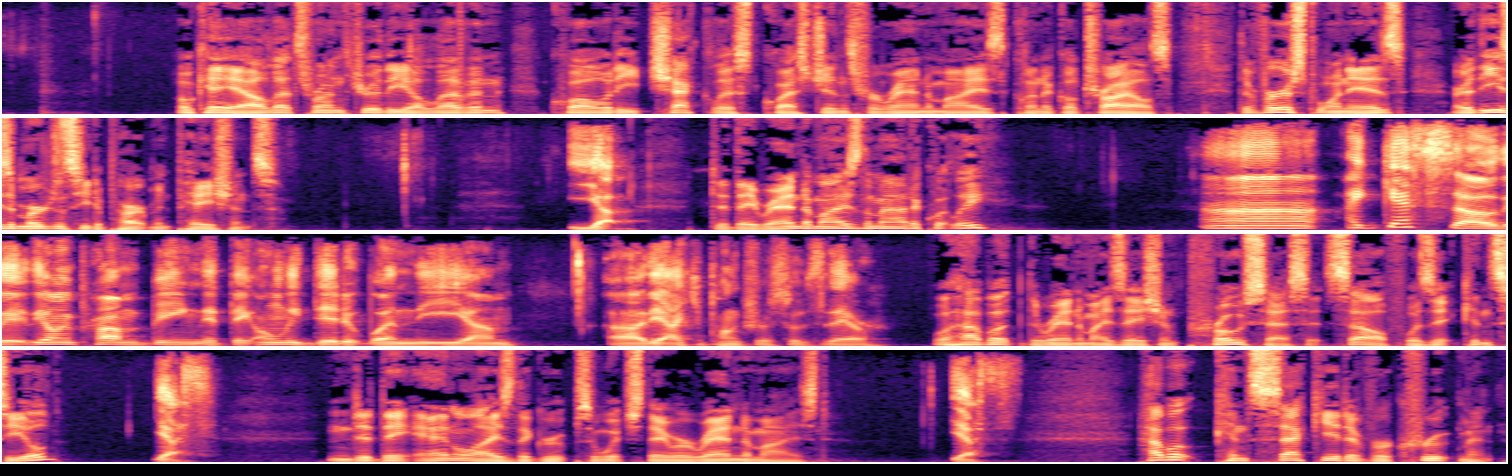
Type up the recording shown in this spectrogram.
Okay, Al, let's run through the 11 quality checklist questions for randomized clinical trials. The first one is Are these emergency department patients? Yep. Did they randomize them adequately? Uh, I guess so. The, the only problem being that they only did it when the, um, uh, the acupuncturist was there. Well, how about the randomization process itself? Was it concealed? Yes. And did they analyze the groups in which they were randomized? Yes. How about consecutive recruitment?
